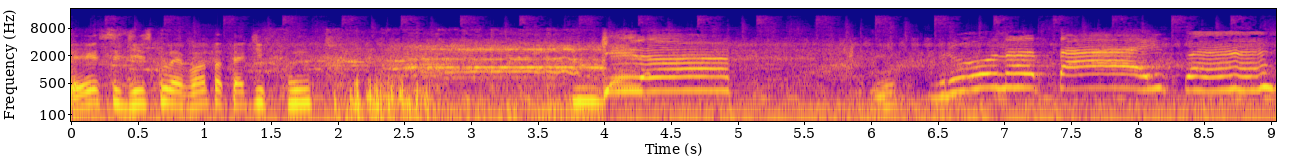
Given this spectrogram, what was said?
Esse disco levanta até defunto. Get up! Bruna Tyson!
